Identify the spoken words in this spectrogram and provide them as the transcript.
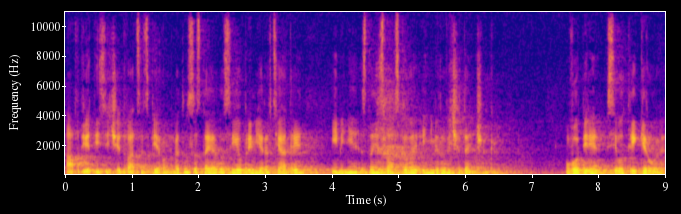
А в 2021 году состоялась ее премьера в театре имени Станиславского и Немировича Данченко. В опере всего три героя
